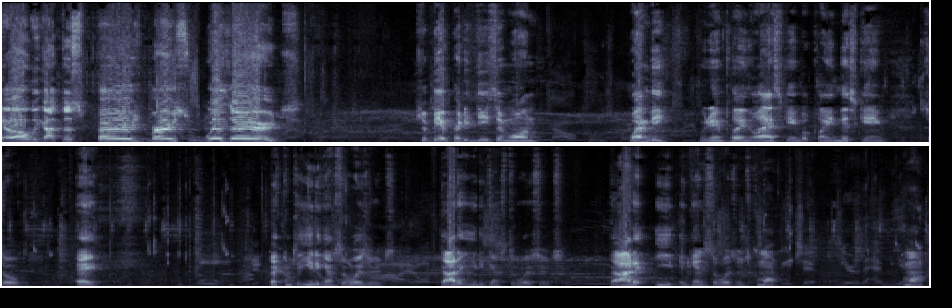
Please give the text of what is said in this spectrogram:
Yo, we got the Spurs versus Wizards. Should be a pretty decent one. Wemby, we didn't play in the last game, but playing this game. So, hey, expect him to eat against the Wizards. Gotta eat against the Wizards. Gotta eat against the Wizards. Come on. Come on.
